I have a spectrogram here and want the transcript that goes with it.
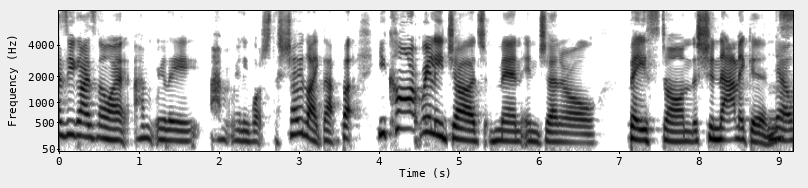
as you guys know, I haven't really I haven't really watched the show like that, but you can't really judge men in general based on the shenanigans No.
